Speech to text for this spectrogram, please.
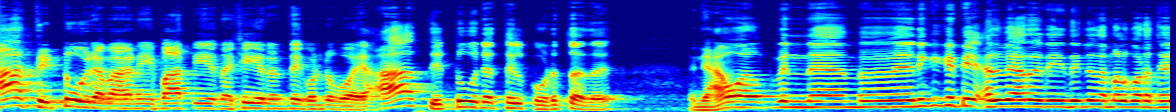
ആ തിട്ടൂരമാണ് ഈ പാർട്ടിയെ നശീകരണത്തെ കൊണ്ടുപോയ. ആ തിട്ടൂരത്തിൽ കൊടുത്തത് ഞാൻ പിന്നെ എനിക്ക് കിട്ടി അത് വേറെ രീതിയിൽ നമ്മൾ കുറച്ച്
